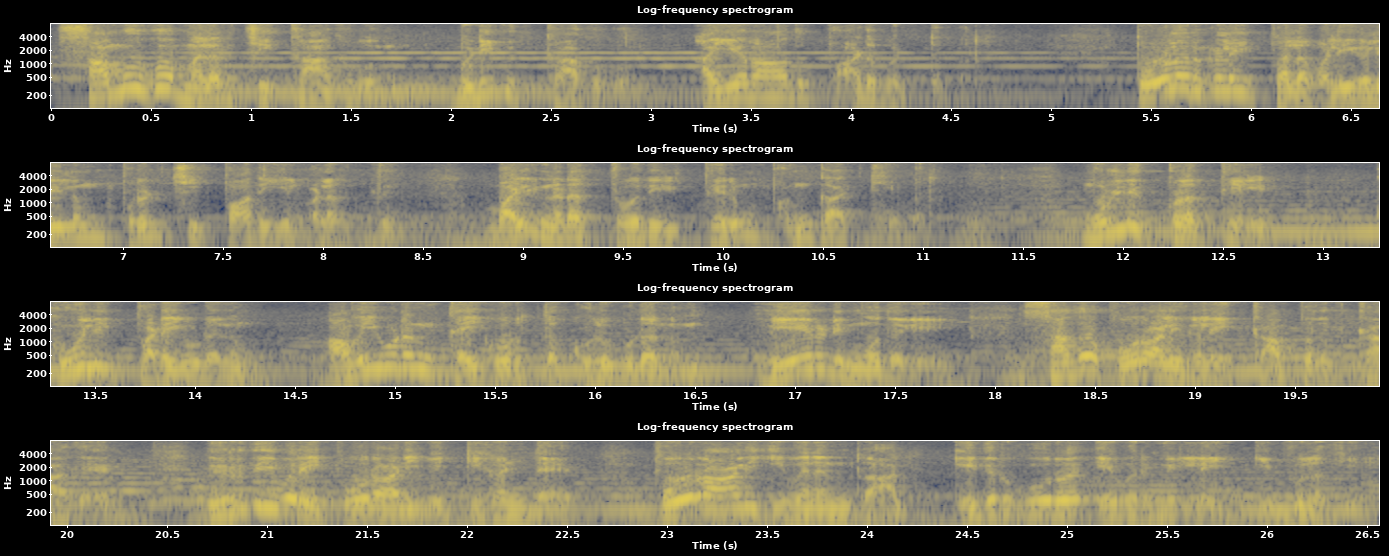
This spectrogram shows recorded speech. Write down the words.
சமூக மலர்ச்சிக்காகவும் விடிவுக்காகவும் அயராது பாடுபட்டவர். தோழர்களை பல வழிகளிலும் புரட்சி பாதையில் வளர்த்து வழி நடத்துவதில் பெரும் பங்காற்றியவர். முள்ளிக்குளத்தில் கூலிப்படையுடனும் அவையுடன் கைகோர்த்த குழுவுடனும் நேரடி மோதலில் சக போராளிகளை காப்பதற்காக இறுதி வரை போராடி வெற்றி கண்ட போராளி இவனென்றால் எதிர்கூற எவருமில்லை இவ்வுலகில்.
